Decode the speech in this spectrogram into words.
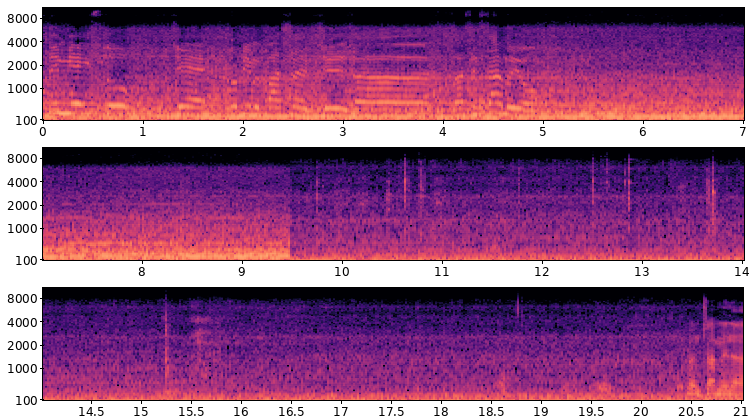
w tym miejscu, gdzie robimy paszę, gdzie za, zasysamy ją. Włączamy na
